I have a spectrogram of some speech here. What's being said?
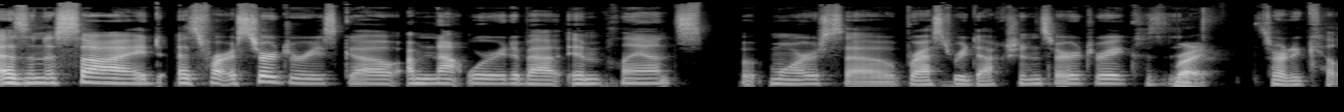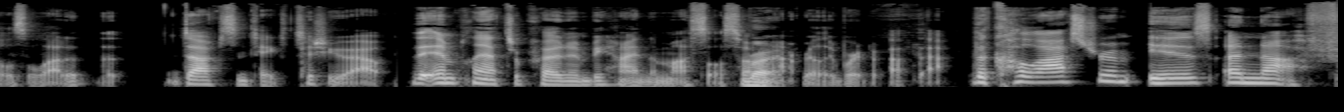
as an aside, as far as surgeries go, I'm not worried about implants, but more so breast mm. reduction surgery because Right. Sort of kills a lot of the ducts and takes tissue out. The implants are put in behind the muscle, so Right. I'm not really worried about that. The colostrum is enough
